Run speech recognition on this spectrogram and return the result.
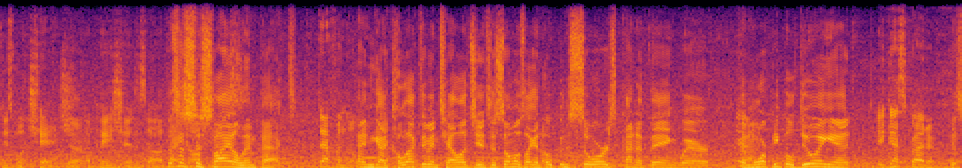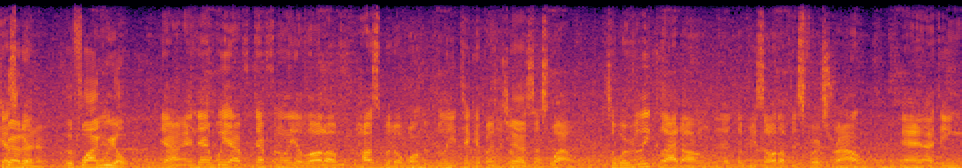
this will change Yeah. a patient's uh, This is societal impact. Definitely. And you got definitely. collective intelligence. It's almost like an open source kind of thing where the more people doing it, It gets better. it's it gets better. better. The flywheel. Yeah, and then we have definitely a lot of hospital want to really take advantage of Yeah. this as well. So we're really glad on the, the result of this first round, and I think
